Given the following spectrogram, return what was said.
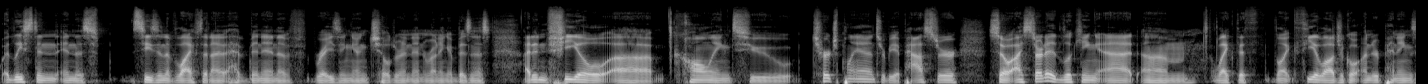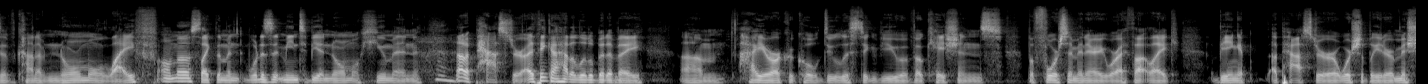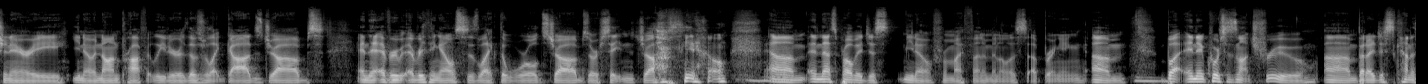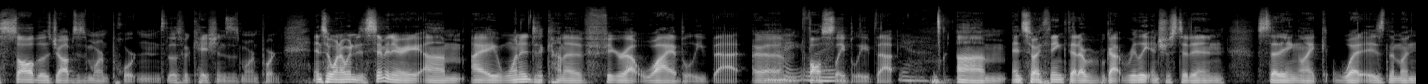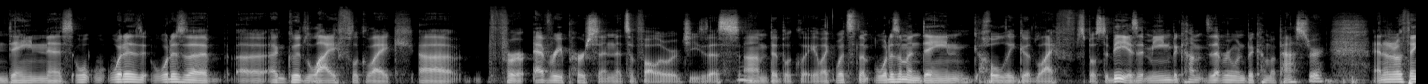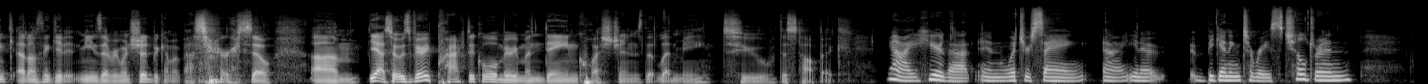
at least in in this season of life that I have been in of raising young children and running a business, I didn't feel uh, calling to church plant or be a pastor. So I started looking at um, like the th- like theological underpinnings of kind of normal life, almost like the what does it mean to be a normal human, not a pastor. I think I had a little bit of a um, hierarchical, dualistic view of vocations before seminary, where I thought like being a, a pastor, a worship leader, a missionary, you know, a nonprofit leader, those are like God's jobs, and that every everything else is like the world's jobs or Satan's jobs, you know. Um, and that's probably just you know from my fundamentalist upbringing. Um, But and of course it's not true. Um, but I just kind of saw those jobs as more important, those vocations as more important. And so when I went into seminary, um, I wanted to kind of figure out why I believed that, um, Right, falsely right. believed that. Yeah. Um, and so I think that I got really interested in studying like what is the mundaneness, what is what does a a, good life look like uh, for every person that's a follower of Jesus um, biblically? Like what's the what is a mundane, holy, good life supposed to be? Does it mean become? Does everyone become a pastor? And I don't think I don't think it means everyone should become a pastor. so um, yeah, so it was very practical very mundane questions that led me to this topic. Yeah, I hear that. And what you're saying, uh, you know, beginning to raise children,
